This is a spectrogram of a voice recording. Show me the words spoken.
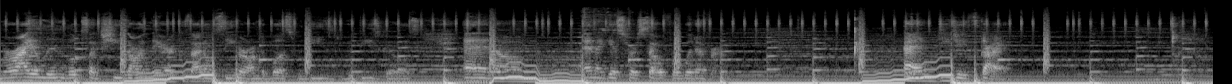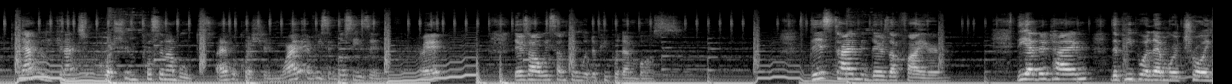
Mariah Lynn looks like she's on there because I don't see her on the bus with these with these girls, and um, and I guess herself or whatever, and DJ Sky. Natalie, can I ask a question? Puss in our boots. I have a question. Why every single season, right? There's always something with the people that boss. This time there's a fire. The other time, the people them were throwing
